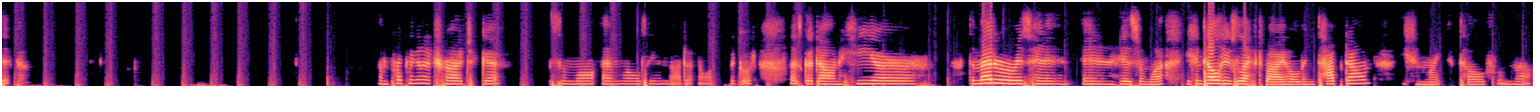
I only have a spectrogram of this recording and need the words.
tip. I'm probably to try to get some more emeralds even though I don't know what they're good. Let's go down here. The murderer is in, in here somewhere. You can tell who's left by holding tab down. You can like tell from that.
